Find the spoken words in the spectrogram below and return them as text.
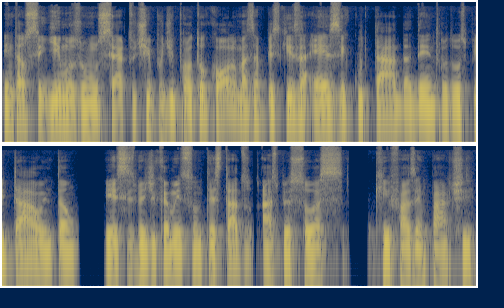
Então, seguimos um certo tipo de protocolo, mas a pesquisa é executada dentro do hospital. Então, esses medicamentos são testados, as pessoas que fazem parte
